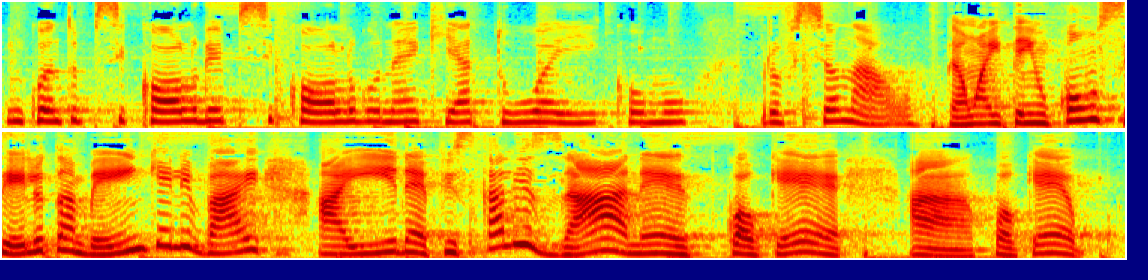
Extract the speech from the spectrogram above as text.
enquanto psicóloga e psicólogo, né? Que atua aí como profissional. Então aí tem o conselho também que ele vai aí, né? Fiscalizar, né? Qualquer, a, qualquer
